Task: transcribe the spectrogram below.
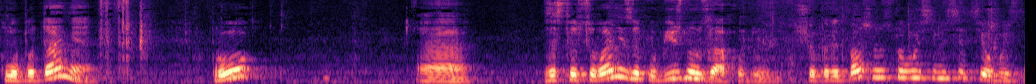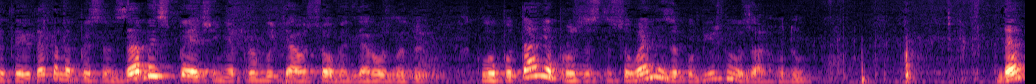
клопотання про е, застосування запобіжного заходу, що передбачено 187 статтею, так і написано забезпечення прибуття особи для розгляду клопотання про застосування запобіжного заходу. Да?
